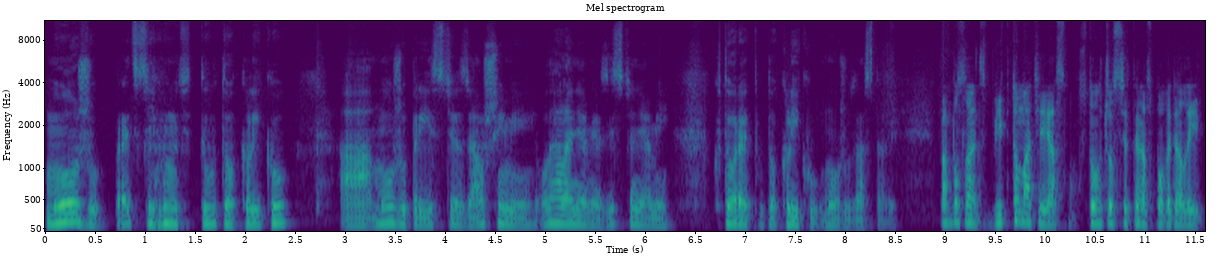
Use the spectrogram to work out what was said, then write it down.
môžu predstihnúť túto kliku a môžu prísť s ďalšími odhaleniami a zisteniami, ktoré túto kliku môžu zastaviť. Pán poslanec, vy to máte jasno. Z toho, čo ste teraz povedali,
